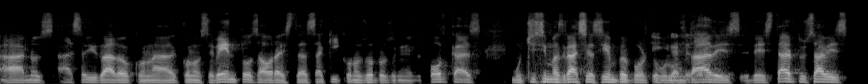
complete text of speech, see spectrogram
ah, nos has ayudado con, la, con los eventos. Ahora estás aquí con nosotros en el podcast. Muchísimas gracias siempre por tu voluntad de, estar, tú sabes,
